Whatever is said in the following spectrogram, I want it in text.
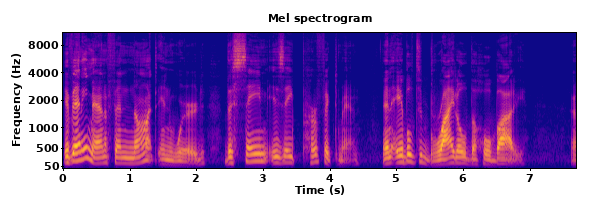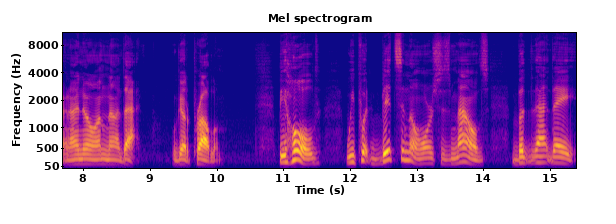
if any man offend not in word, the same is a perfect man, and able to bridle the whole body. And I know I'm not that. We've got a problem. Behold, we put bits in the horses' mouths, but that they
